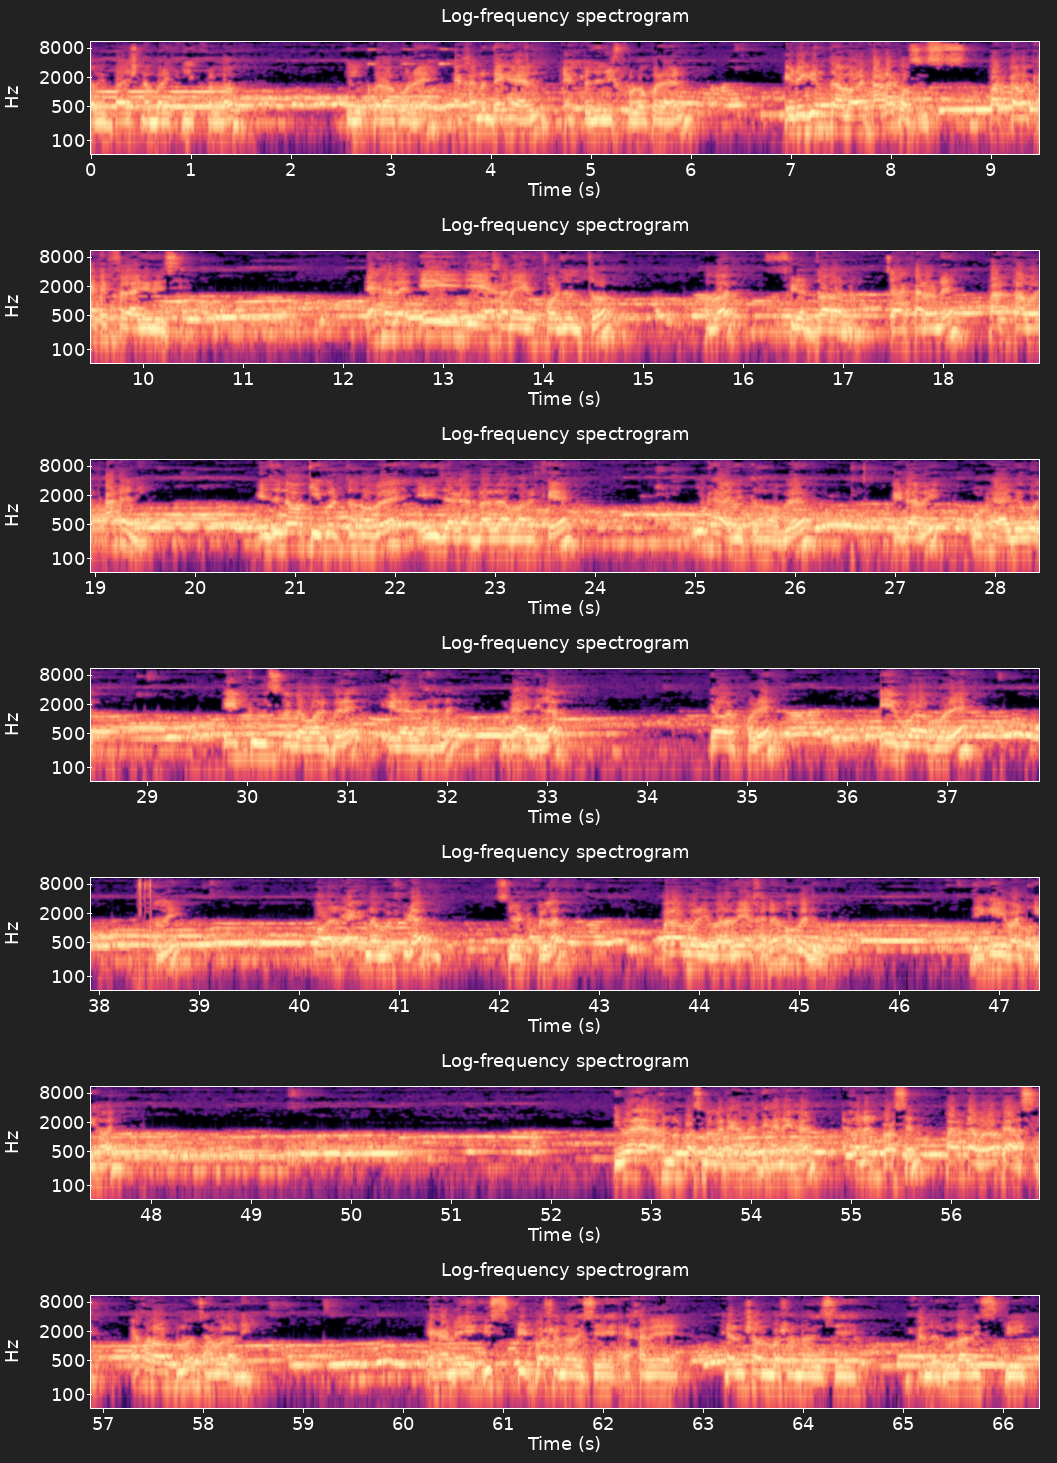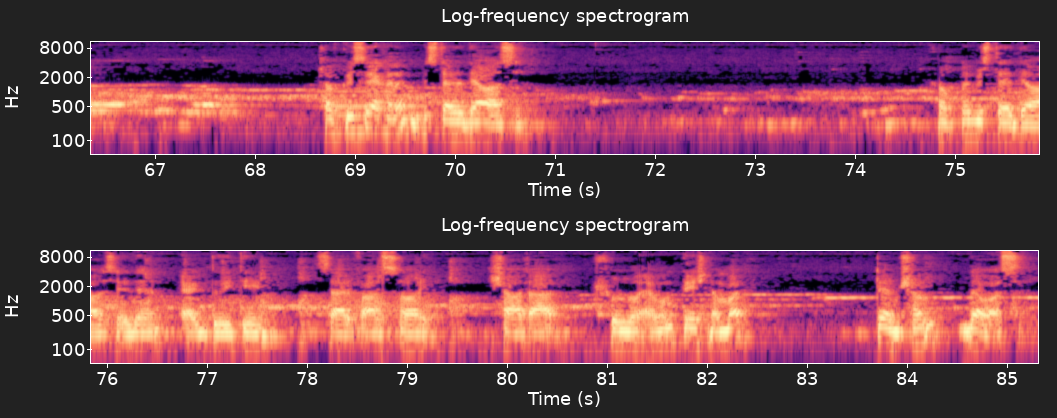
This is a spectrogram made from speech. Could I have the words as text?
আমি বাইশ নাম্বারে ক্লিক করলাম। ক্লিক করার পরে এখানে দেখেন একটা জিনিস ফলো করেন। এটা কিন্তু আমার কাটা প্রসেস পাটটা আমার কাটে ফেলাই দিয়েছে। এখানে এই যে এখানে পর্যন্ত আমার ফিডার দাঁড়ানো যার কারণে পাটটা আমার কাটেনি। এই জন্য আমার কি করতে হবে? এই জায়গাটা আমাকে উঠায় দিতে হবে। এটা আমি উঠায় দেব। এই টুলস ব্যবহার করে এটা আমি এখানে উঠায় দিলাম। দেওয়ার পরে এই বরাবরে আমি এক নম্বর ফিডার সিলেক্ট করলাম। বরাবর এবার আমি এখানে ওকে দেব। দেখি এবার কি হয়। এবার এখন পার্সেন্ট ওকে দেখাবে দেখেন এখানে, এখন পার্সেন্ট পার্টটা আমার ওকে আছে। এখন আমার কোনো ঝামেলা নেই। এখানে স্পিড বসানো হয়েছে, এখানে টেনশন বসানো হয়েছে, এখানে রুলার স্পিড। সবকিছু এখানে বিস্তারিত দেওয়া আছে। সবকিছু বিস্তারিত দেওয়া আছে। দেখেন এক, দুই, তিন, চার, পাঁচ, ছয়, সাত, আট ষোলো এবং তেইশ নাম্বার টেনশন দেওয়া আছে।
